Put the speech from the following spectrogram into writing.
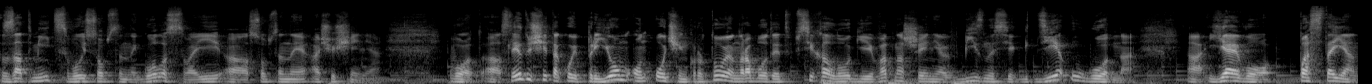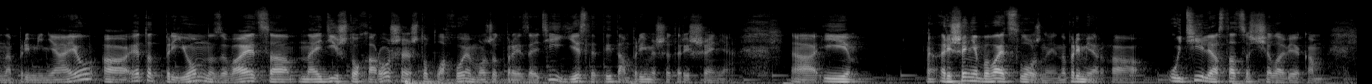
затмить свой собственный голос, свои э, собственные ощущения. Вот. А следующий такой прием, он очень крутой, он работает в психологии, в отношениях, в бизнесе, где угодно. А, я его постоянно применяю. А, этот прием называется «найди, что хорошее, что плохое может произойти, если ты там примешь это решение». И решения бывают сложные. Например, уйти или остаться с человеком а,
